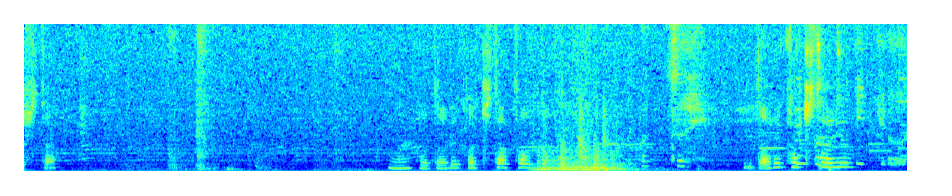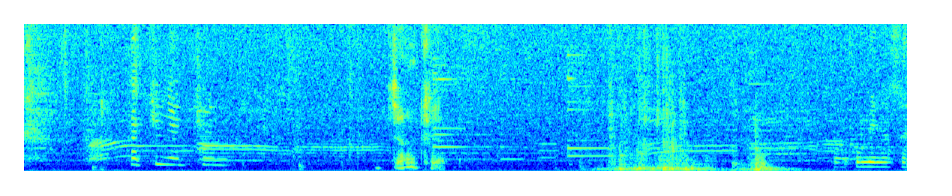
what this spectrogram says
するね。どうした。なんか誰か来たかな誰か来たよ。じゃんけんごめんなさい。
